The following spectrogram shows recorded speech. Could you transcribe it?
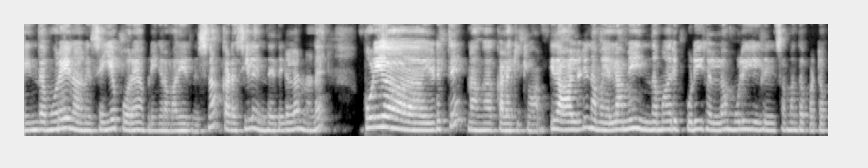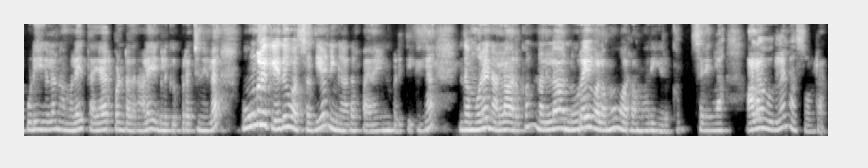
இந்த முறை நான் செய்ய போறேன் அப்படிங்கிற மாதிரி இருந்துச்சுன்னா கடைசியில இந்த இதுகள்லாம் நான் பொடியை எடுத்து நாங்க கலக்கிக்குவோம் இது ஆல்ரெடி நம்ம எல்லாமே இந்த மாதிரி பொடிகள்லாம் மூலிகைகள் சம்மந்தப்பட்ட பொடிகளை நம்மளே தயார் பண்றதுனால எங்களுக்கு பிரச்சனை இல்லை. உங்களுக்கு எது வசதியோ நீங்க அதை பயன்படுத்திக்கிங்க. இந்த முறை நல்லா இருக்கும். நல்லா நுரை வளமும் வர்ற மாதிரி இருக்கும். சரிங்களா? அளவுகளை நான் சொல்றேன்.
